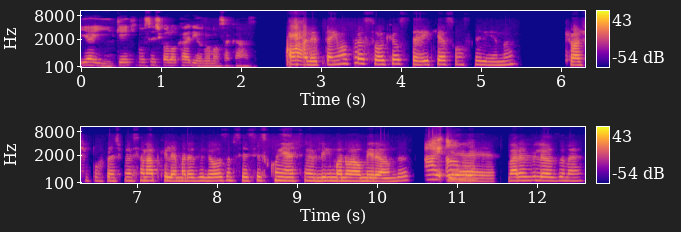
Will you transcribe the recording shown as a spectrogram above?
E aí, quem que vocês colocariam na nossa casa? Olha, tem uma pessoa que eu sei que é Sonserina, que eu acho importante mencionar porque ele é maravilhoso. Não sei se vocês conhecem o Lin-Manuel Miranda. Ai, amo. é maravilhoso, né?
